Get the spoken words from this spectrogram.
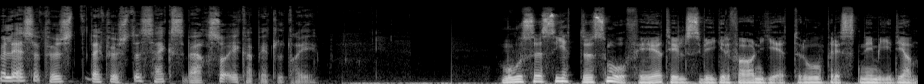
Vi leser først de første seks versene i kapittel tre. Moses gjette småfe til svigerfaren Jetro, presten i Midian.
